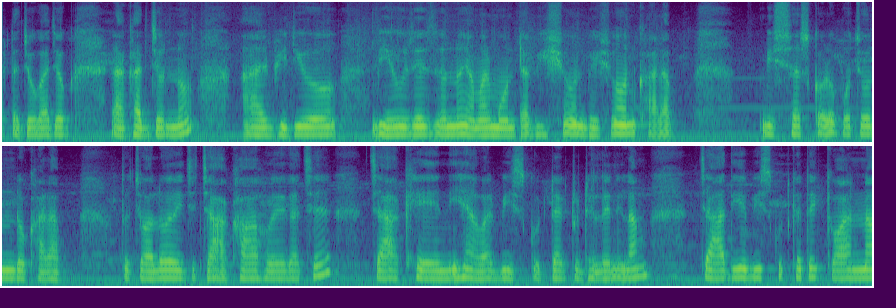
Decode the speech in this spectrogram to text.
একটা যোগাযোগ রাখার জন্য। আর ভিডিও ভিউজের জন্যই আমার মনটা ভীষণ ভীষণ খারাপ। বিশ্বাস করো, প্রচণ্ড খারাপ। তো চলো এই যে চা খাওয়া হয়ে গেছে, চা খেয়ে নিয়ে আবার বিস্কুটটা একটু ঢেলে নিলাম। চা দিয়ে বিস্কুট খেতে কার না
